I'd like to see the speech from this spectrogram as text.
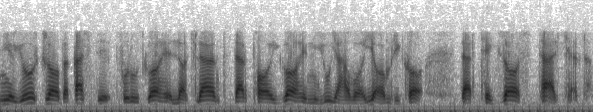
نیویورک را به قصد فرودگاه لاکلند در پایگاه نیروی هوایی آمریکا در تگزاس ترک کردند.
